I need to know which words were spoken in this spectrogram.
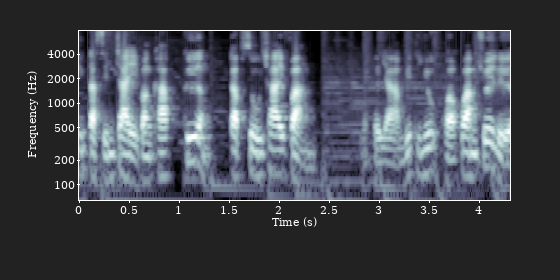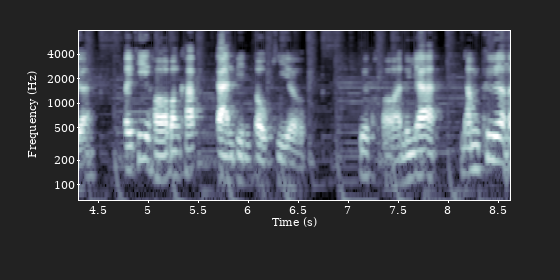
จึงตัดสินใจบังคับเครื่องกลับสู่ชายฝั่งพยายามวิทยุขอความช่วยเหลือไปที่หอบังคับการบินโตเกียว เพื่อขออนุญาตนำเครื่อง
